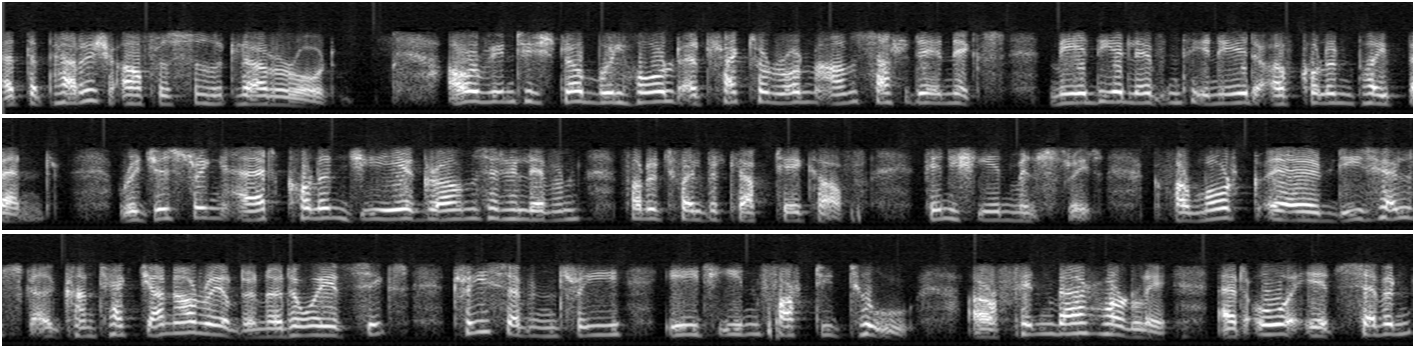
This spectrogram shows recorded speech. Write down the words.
at the parish office on the Clara Road. Our Vintage Club will hold a tractor run on Saturday next, May the 11th, in aid of Cullen Pipe Band. Registering at Cullen GAA grounds at 11 for a 12 o'clock takeoff finishing in Mill Street. For more uh, details, contact John O'Riordan at 086 373 1842 or Finbar Hurley at 087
